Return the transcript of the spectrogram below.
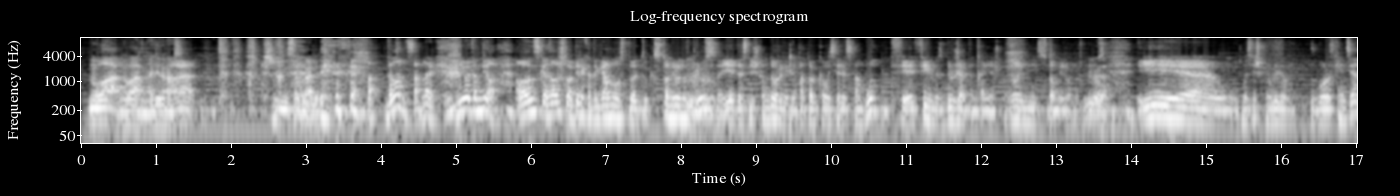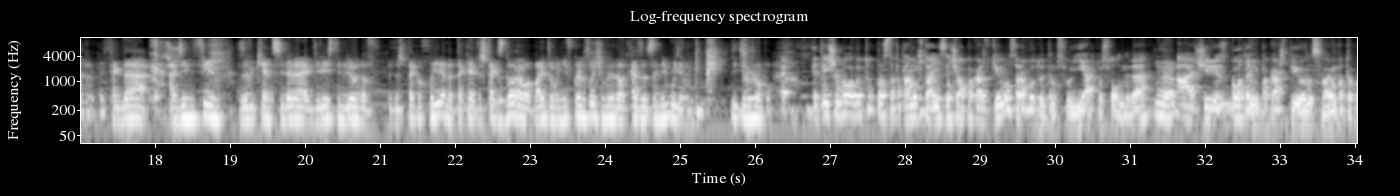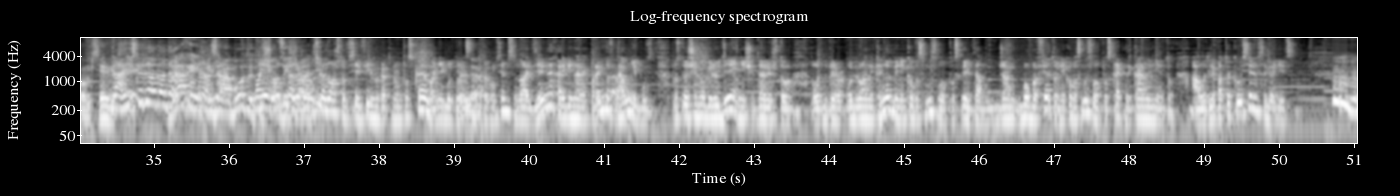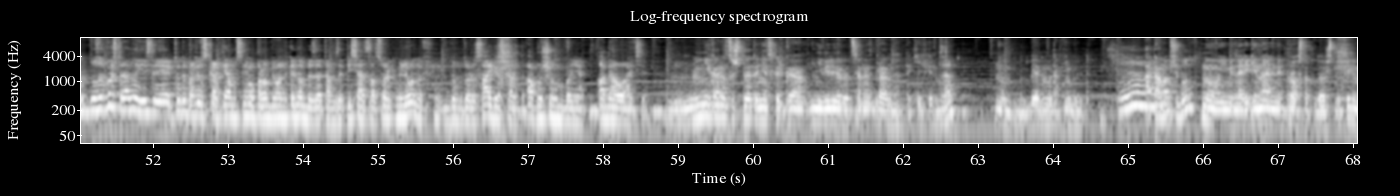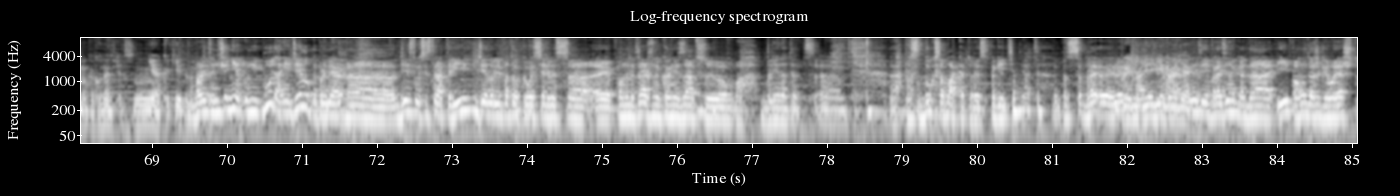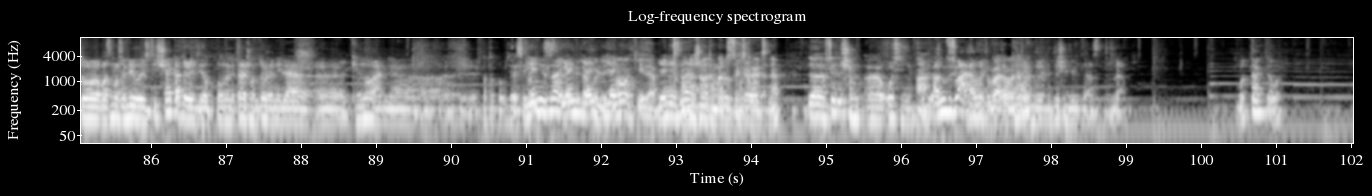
Ну ладно, ладно, один раз. а, Не собрали. Да ладно, собрали. Не в этом дело. А Он сказал, что, во-первых, это говно стоит только 100 миллионов плюс, и это слишком дорого для потокового сервиса. Там будут фи- фильмы с бюджетом, конечно, но не 100 миллионов плюс. И э, мы слишком видим сборы с кинотеатров. Когда один фильм за уикенд собирает 200 миллионов, это же так охуенно, так, это же так здорово, поэтому ни в коем случае мы от этого отказываться не будем. Идите в жопу. Это еще было бы тут просто потому, что они сначала покажут кино, сработают там свой ярд условный, да? Да. А через год они покажут его на своем потоковом сервисе. Да, они сказали, да, да, да. Да, конечно, и заработают Он- еще он до сказал, хера он сказал, что все фильмы, которые мы пускаем, они будут на Да. таком сервисе, но отдельных оригинальных проектов Да. там не будет. Просто очень много людей, они считали, что, вот, например, Оби-Ван и Кеноби никакого смысла выпускать, там Джан Боба Фетту, никакого смысла выпускать на экраны нету. А вот для потокового сервиса годится. Но с другой стороны, если кто-то придет и скажет, я вам сниму про Оби-Ван Кеноби за, там, за 50-40 миллионов, думаю, тоже Сагер скажет, а почему бы нет? А давайте. Мне кажется, что это несколько нивелирует ценность бренда, такие фильмы. Да? Ну, я думаю, так не будет. А там вообще будут, ну, именно оригинальные, просто художественные фильмы, как у Netflix, не какие-то... это ничего нет, у них будет, они делают, например, э, «Действует сестра 3», делали потокового сервиса э, полнометражную экранизацию, ах, блин, этот, э, э, про с- двух собак, которые спагетти едят. Э, А Леди и бродяга. Леди и бродяга, да, и, по-моему, даже говорят, что, возможно, Лила и Стича, который делал полнометражный, он тоже не для э, кино, а для э, потокового сервиса. Я не знаю, я, я, я, Ну окей, да. я не знаю. Она же в этом году запускается, да? Э, В следующем э, осенью. А. А, ну, то есть, а, да, в этом. В этом, в этом. В 2019, да. Вот так-то вот.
